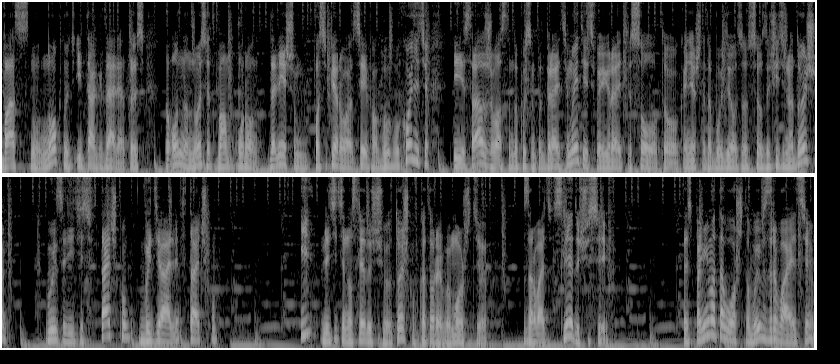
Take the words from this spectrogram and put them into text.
вас ну, нокнуть и так далее. То есть ну, он наносит вам урон. В дальнейшем, после первого сейфа вы выходите и сразу же вас, там, допустим, подбирает teammate. Если вы играете соло, то, конечно, это будет делаться все значительно дольше. Вы садитесь в тачку, в идеале в тачку. И летите на следующую точку, в которой вы можете взорвать следующий сейф. То есть помимо того, что вы взрываете,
